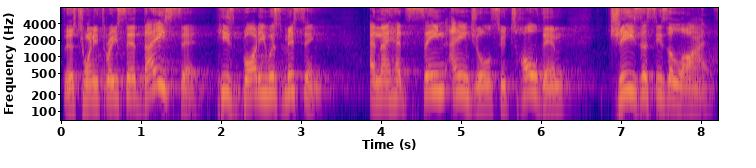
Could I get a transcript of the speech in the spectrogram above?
Verse 23 said, They said his body was missing and they had seen angels who told them Jesus is alive.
